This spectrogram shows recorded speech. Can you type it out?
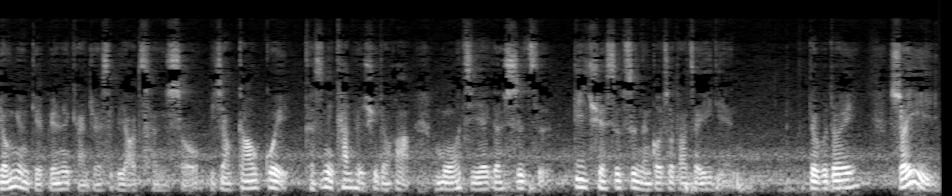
永远给别人的感觉是比较成熟、比较高贵。可是你看回去的话，摩羯跟狮子的确是不是能够做到这一点，对不对？所以。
